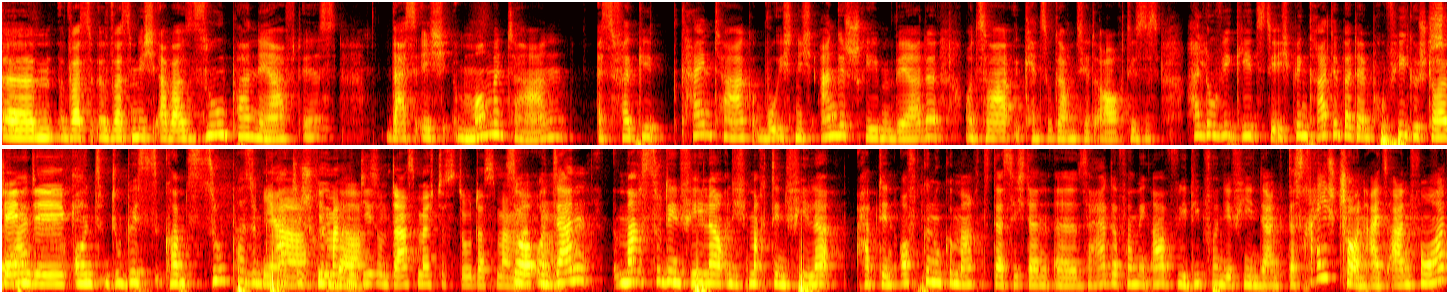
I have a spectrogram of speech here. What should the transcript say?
Ähm, was, was mich aber super nervt, ist, dass ich momentan, es vergeht kein Tag, wo ich nicht angeschrieben werde. Und zwar, kennst du garantiert auch, dieses Hallo, wie geht's dir? Ich bin gerade über dein Profil gestolpert. Ständig. Und du bist, kommst super Ja, sympathisch wir rüber. machen dies und das, möchtest du das mal So, machen? und dann machst du den Fehler und ich mache den Fehler, habe den oft genug gemacht, dass ich dann äh, sage von wegen, ah, wie lieb von dir, vielen Dank. Das reicht schon als Antwort.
